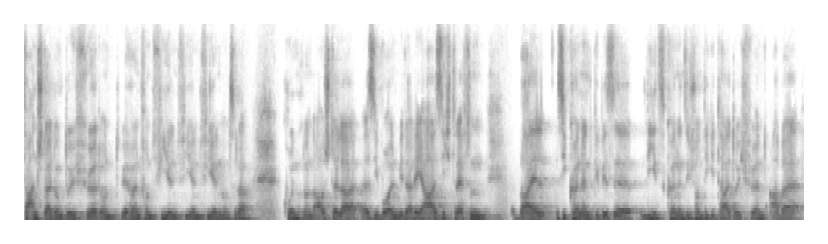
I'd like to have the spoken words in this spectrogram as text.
Veranstaltung durchführt und wir hören von vielen, vielen, vielen unserer Kunden und Aussteller, äh, sie wollen wieder real sich treffen, weil sie können gewisse Leads können sie schon digital durchführen, aber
